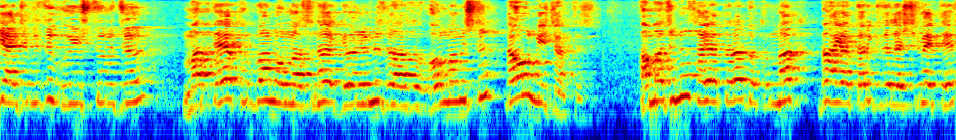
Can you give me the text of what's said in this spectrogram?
gencimizin uyuşturucu maddeye kurban olmasına gönlümüz razı olmamıştır ve olmayacaktır. Amacımız hayatlara dokunmak ve hayatları güzelleştirmektir.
